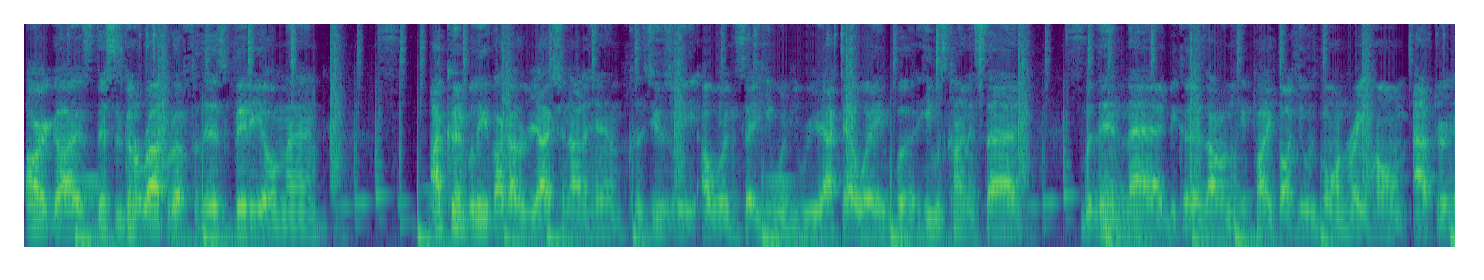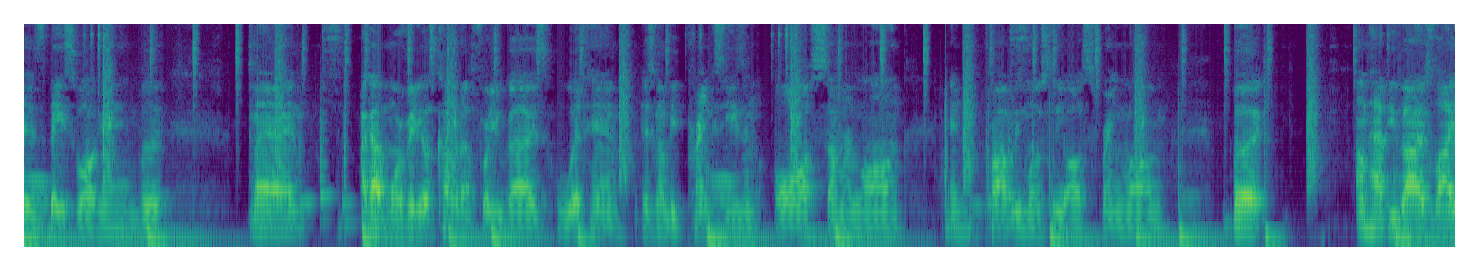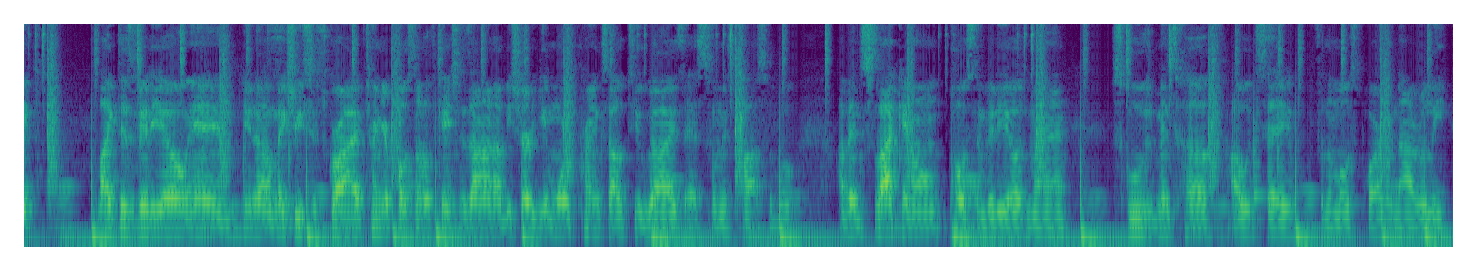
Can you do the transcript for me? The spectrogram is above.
All right, guys, this is gonna wrap it up for this video, man. I couldn't believe I got a reaction out of him because usually I wouldn't say he would react that way, but he was kind of sad, but then mad because I don't know. He probably thought he was going right home after his baseball game, but man, I got more videos coming up for you guys with him. It's gonna be prank season all summer long and probably mostly all spring long, but I'm happy you guys like like this video and you know make sure you subscribe turn your post notifications on i'll be sure to get more pranks out to you guys as soon as possible i've been slacking on posting videos man school's been tough i would say for the most part but not really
